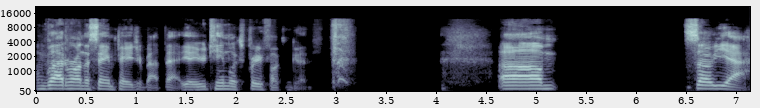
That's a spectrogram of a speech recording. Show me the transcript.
I'm glad we're on the same page about that. Yeah, your team looks pretty fucking good. um. So yeah,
